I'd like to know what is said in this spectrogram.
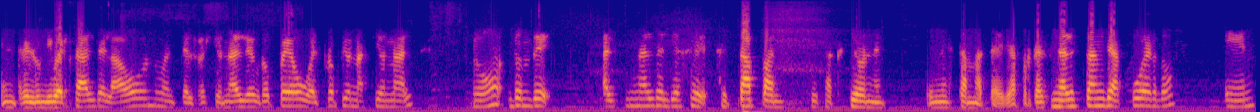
entre el universal de la ONU, entre el regional europeo o el propio nacional, ¿no? Donde al final del día se, se tapan sus acciones en esta materia, porque al final están de acuerdo en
